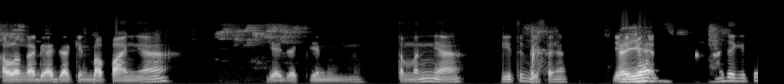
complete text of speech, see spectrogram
kalau nggak diajakin bapaknya diajakin temennya gitu biasanya jadi Kayaknya aja gitu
